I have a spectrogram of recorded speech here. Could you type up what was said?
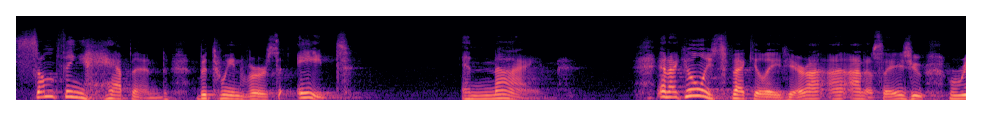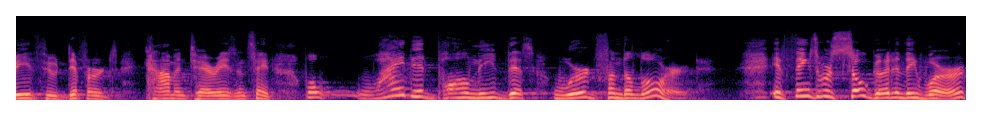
something happened between verse 8 and 9. And I can only speculate here, honestly, as you read through different commentaries and saying, well, why did Paul need this word from the Lord? If things were so good, and they were,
